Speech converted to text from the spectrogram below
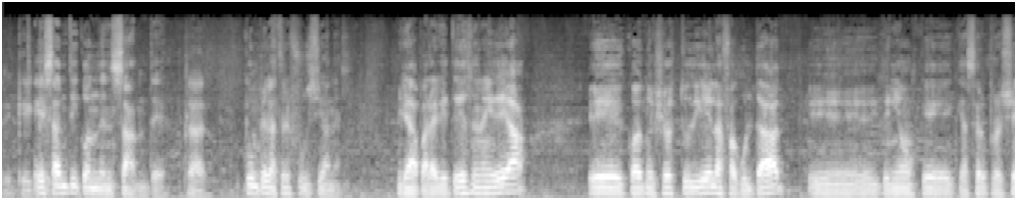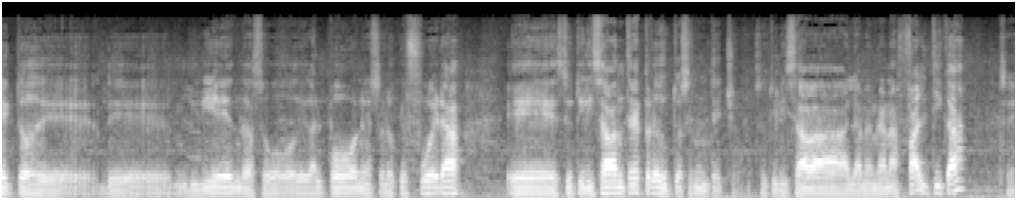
de que, que- Es anticondensante, claro, cumple las tres funciones. Mira, para que te des una idea, eh, cuando yo estudié en la facultad eh, y teníamos que, que hacer proyectos de, de viviendas o de galpones o lo que fuera, eh, se utilizaban tres productos en un techo. Se utilizaba la membrana asfáltica, sí,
